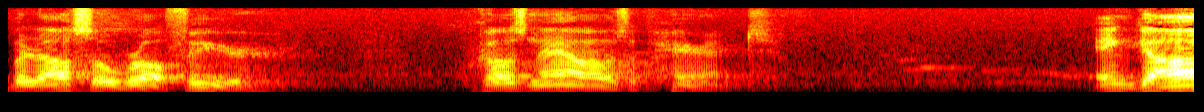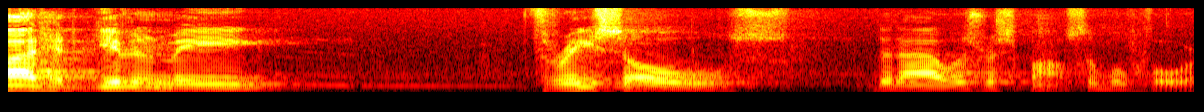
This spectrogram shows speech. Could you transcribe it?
but it also brought fear because now I was a parent. And God had given me three souls that I was responsible for.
